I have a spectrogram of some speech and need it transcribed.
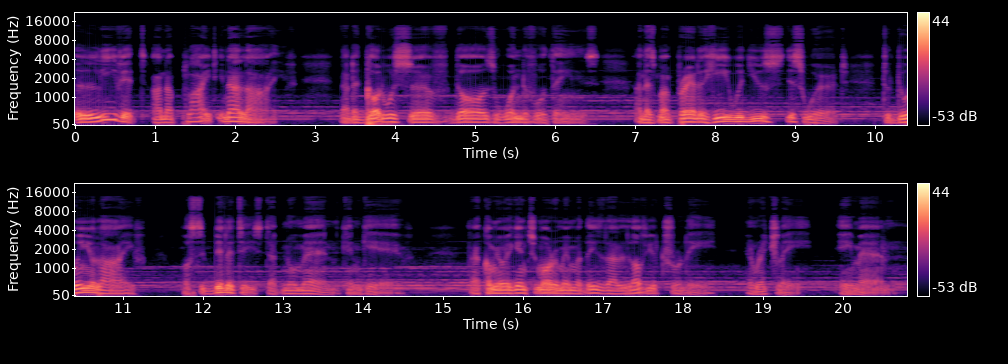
live it and apply it in our life, that the God we serve does wonderful things. And it's my prayer that He would use this word to do in your life possibilities that no man can give. I come your way again tomorrow. Remember this that I love you truly and richly. Amen.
